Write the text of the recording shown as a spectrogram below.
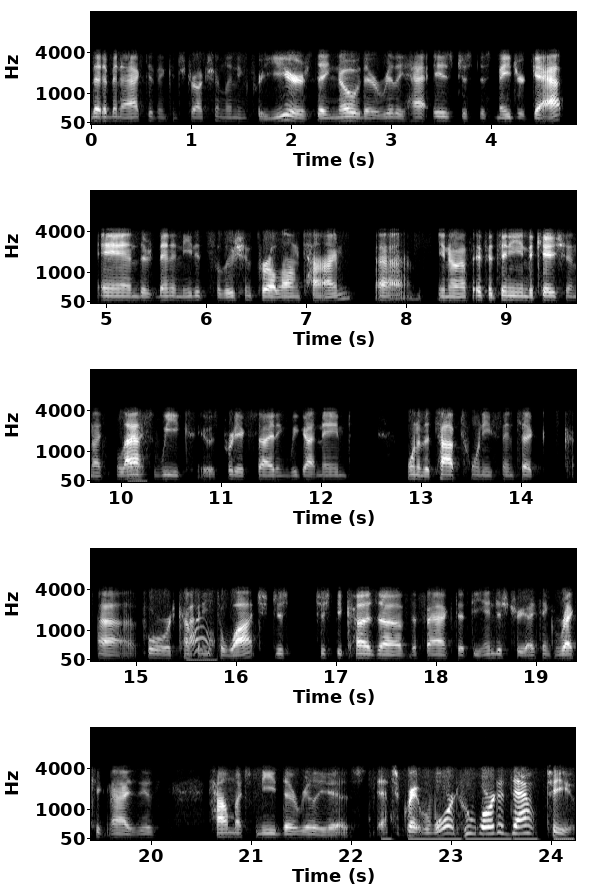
that have been active in construction lending for years. They know there really ha- is just this major gap, and there's been a needed solution for a long time. Uh, you know, if, if it's any indication, I, last week it was pretty exciting. We got named one of the top 20 fintech uh, forward companies oh. to watch just just because of the fact that the industry, I think, recognizes how much need there really is. That's a great reward. Who awarded that to you?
